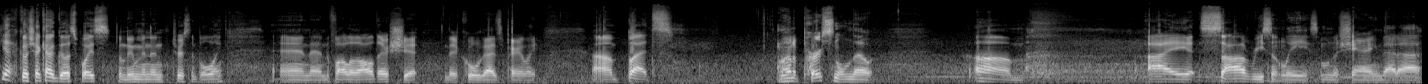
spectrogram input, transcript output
yeah, go check out Ghost Boys, Lou Moon and Tristan Bowling, and and follow all their shit. They're cool guys apparently. Um, but on a personal note, um, I saw recently someone was sharing that uh,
